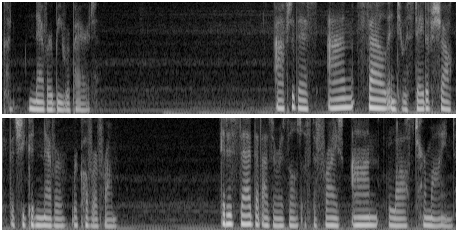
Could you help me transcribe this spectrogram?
could never be repaired. After this, Anne fell into a state of shock that she could never recover from. It is said that as a result of the fright, Anne lost her mind.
